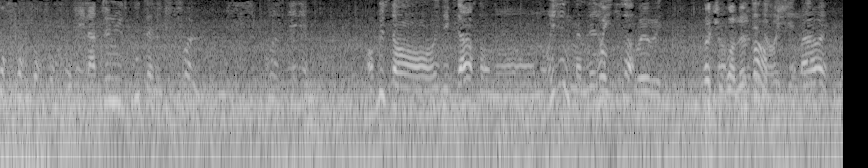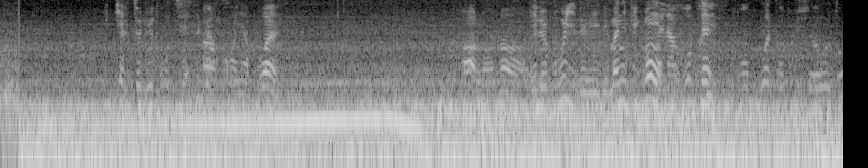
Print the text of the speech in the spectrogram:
Fort, fort, fort, fort. Et la tenue de route, elle est folle. Mais c'est c'est quoi ce délire En plus, t'es en d'extérieur, t'es en, origine, même les gens, oui. tout ça. Oui, oui. Ouais, tu vois même pas. en plus. d'origine. Bah ouais. Quelle tenue de route, c'est incroyable. Ouais. Oh là là. Et le bruit, il est, il est magnifique. Bon. Mais la reprise en boîte en plus euh, auto.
